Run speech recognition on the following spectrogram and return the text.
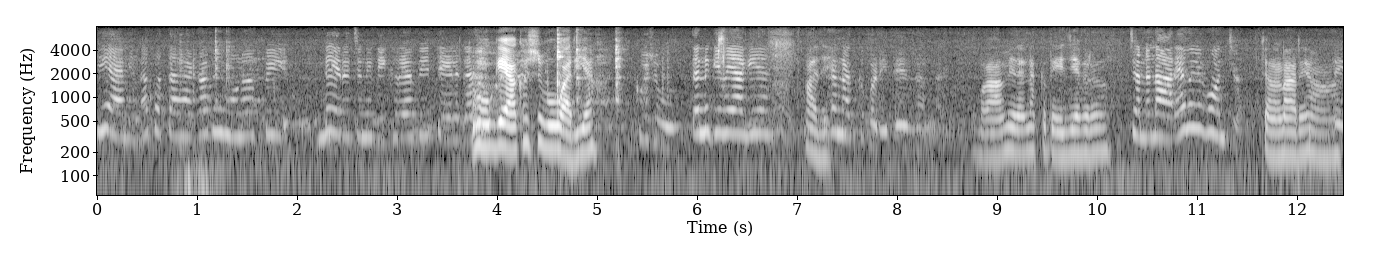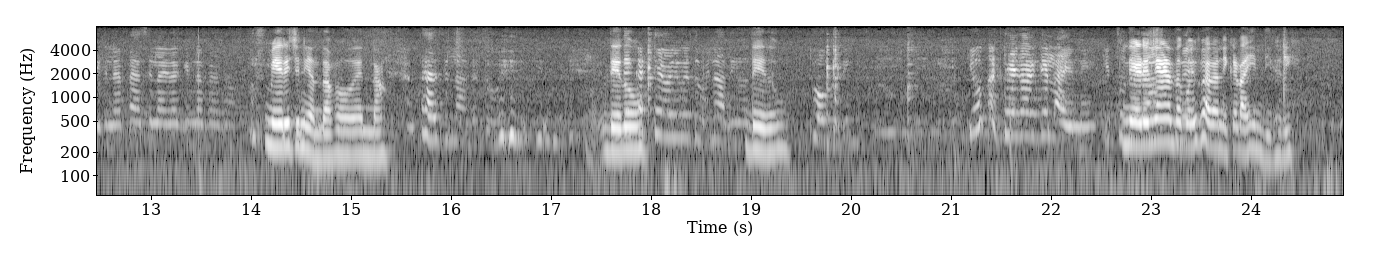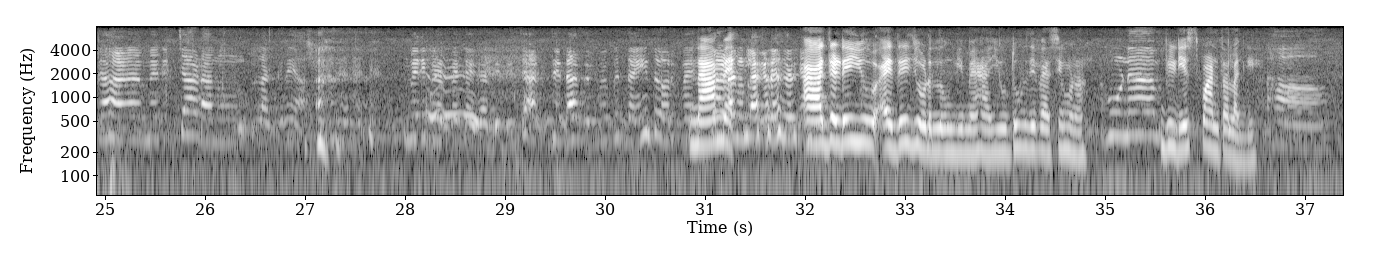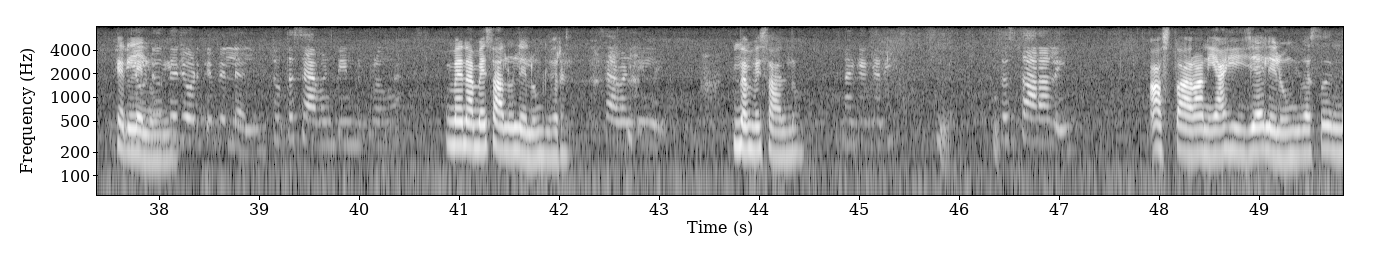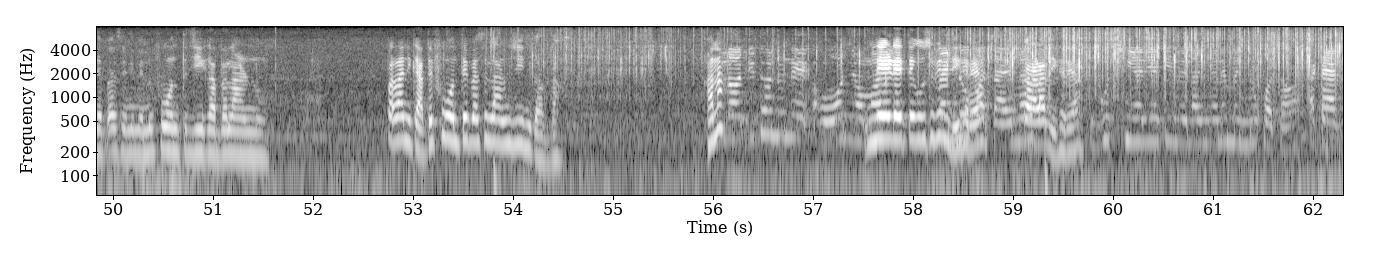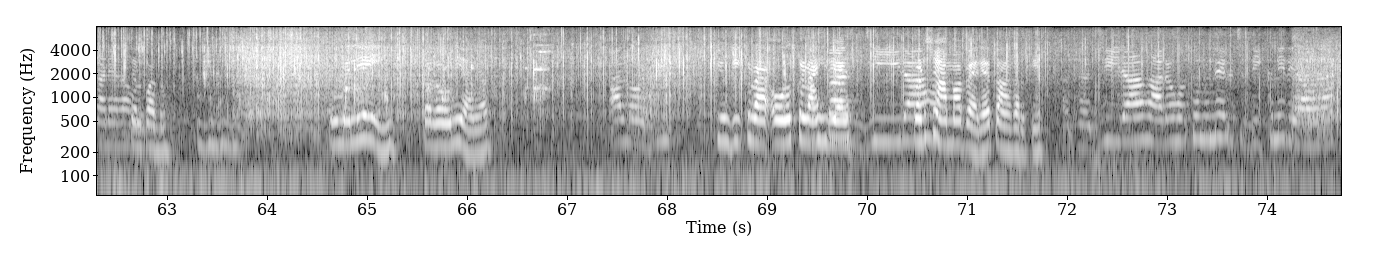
ਵੀ ਐ ਨਹੀਂ ਨਾ ਪਤਾ ਹੈਗਾ ਵੀ ਹੁਣ ਵੀ ਹਨੇਰੇ ਚ ਨਹੀਂ ਦਿਖ ਰਿਹਾ ਵੀ ਤੇਲ ਗਰਮ ਹੋ ਗਿਆ ਖੁਸ਼ਬੂ ਆ ਰਹੀ ਆ। ਖੁਸ਼ਬੂ। ਤੈਨੂੰ ਕਿਵੇਂ ਆ ਗਈ ਹੈ ਆ ਦੇ। ਨੱਕ ਬੜੀ ਤੇਜ਼ ਜਾਂਦਾ ਹੈ ਵਾਹ ਮੇਰਾ ਨੱਕ ਤੇਜ਼ ਹੈ ਫਿਰ। ਚੰਨਣ ਆ ਰਿਹਾ ਮੇਰੇ ਫੋਨ ਚ? ਚੱਲਣ ਆ ਰਿਹਾ ਹਾਂ। ਦੇਖ ਲੈ ਪੈਸੇ ਲਾਏਗਾ ਕਿੰਨਾ ਫਾਇਦਾ। ਮੇਰੇ ਚ ਨਹੀਂ ਆਂਦਾ ਫੋਨ ਇੰਨਾ। ਪੈਸੇ ਲਾ ਦੇ ਤੂੰ ਵੀ। ਦੇ ਦੋ। ਇਕੱਠੇ ਹੋ ਜਾਵੇ ਤੂੰ ਵੀ ਲਾ ਦੀ ਦੇ ਦੋ। ਠੋਕ ਦੀ। ਕਿਉਂ ਇਕੱਠੇ ਕਰਕੇ ਲਾਏ ਨੇ? ਕਿੱਥੋਂ ਨੇੜੇ ਲੈਣ ਦਾ ਕੋਈ ਫਾਇਦਾ ਨਹੀਂ ਕੜਾਈ ਹੁੰਦੀ ਖਰੀ। ਮੇਰੀ ਝਾੜਾ ਨੂੰ ਲੱਗ ਰਿਹਾ। ਮੇਰੀ ਬੇਬੇ ਤੇ ਗੱਡੀ ਦੀ ਝਾੜ। ਦੇ 10 ਰੁਪਏ ਵੀ ਦਹੀਂ 2 ਰੁਪਏ ਨਾ ਮੈਂ- ਝਾੜਾਂ ਨੂੰ ਲੱਗ ਰਿਹਾ ਫਿਰ ਆ ਜਿਹੜੇ ਯੂ ਇਹਦੇ ਜੋੜ ਲੂੰਗੀ ਮੈਂ ਹਾਂ YouTube ਦੇ ਪੈਸੇ ਹੁਣ। ਹੁਣ ਵੀਡੀਓਸ ਪਾਣ ਤਾਂ ਲੱਗੇ ਹਾਂ ਫਿਰ ਲੈ YouTube ਲੂੰਗੀ। ਤੇ ਜੋੜ ਕੇ ਫਿਰ ਲੈ ਲਈ। ਤੂੰ ਤਾਂ 17 ਪ੍ਰੋ ਹੈ ਮੈਂ ਨਵੇਂ ਸਾਲ ਨੂੰ ਲੈ ਲੂੰਗੀ ਫਿਰ। 17 ਲਈ। ਨਵੇਂ ਸਾਲ ਨੂੰ। ਮੈਂ ਕਿਆ ਕਰੀ? ਤੂੰ 17 ਲਈ। ਆ 17 ਨਹੀਂ ਆਹੀ ਜੇ ਲੈ ਲੂੰਗੀ ਬਸ ਇੰਨੇ ਪੈਸੇ ਨਹੀਂ ਮੈਨੂੰ ਫੋਨ ਤੇ ਜੀ ਕਰਦਾ ਲਾਣ ਨੂੰ। ਪਤਾ ਨਹੀਂ ਕਾਤੇ ਫੋਨ ਤੇ ਪੈਸੇ ਲਾਣ ਨੂੰ ਜੀ ਨਹੀਂ ਕਰਦਾ। ਹਨਾ? ਲੋ ਜੀ ਤੁਹਾਨੂੰ ਨੇ ਹੋਰ ਜਮਾ ਨੇੜੇ ਤੇ ਕੁਝ ਵੀ ਨਹੀਂ ਦਿਖ ਰਿਹਾ ਕਾਲਾ ਦਿਖ ਰਿਹਾ। ਗੁੱਛੀਆਂ ਜੀਆਂ ਕਿਵੇਂ ਲਾਈਆਂ ਨੇ ਮੈਨੂੰ ਪਤਾ। ਅਟੈਕ ਆਣੇ ਦਾ ਚੱਲ ਪਾ ਦੋ। ਉਹ ਮੈਂ ਲਈ ਪਰ ਉਹ ਨਹੀਂ ਆਇਆ ਕਿਉਂਕਿ ਕੜਾ ਉਹ ਕੜਾਹੀ ਦੇ ਜੀਰਾ। ਪਰਛਾਵਾਂ ਪੈ ਰਿਹਾ ਤਾਂ ਕਰਕੇ। ਅੱਛਾ ਜੀਰਾ ਹਰ ਉਹ ਤੁਹਾਨੂੰ ਹਨੇਰੇ 'ਚ ਦਿਖ ਨਹੀਂ ਰਿਹਾ ਹੋਣਾ।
